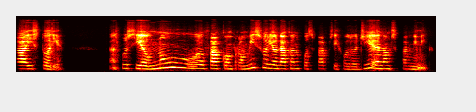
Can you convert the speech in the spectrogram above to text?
la istorie. Am spus eu, nu fac compromisuri, eu dacă nu pot să fac psihologie, n-am să fac nimic.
